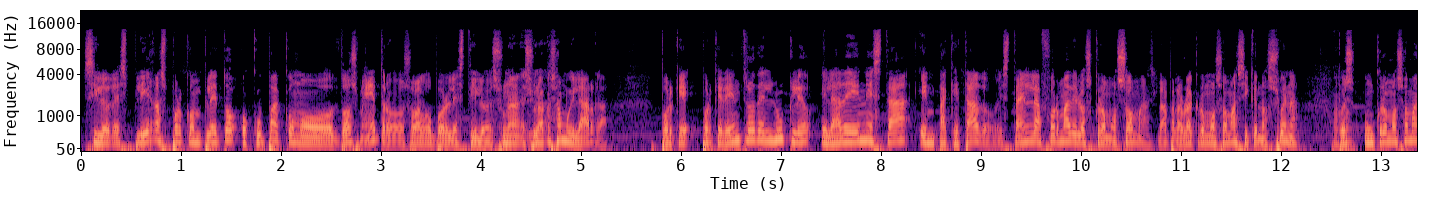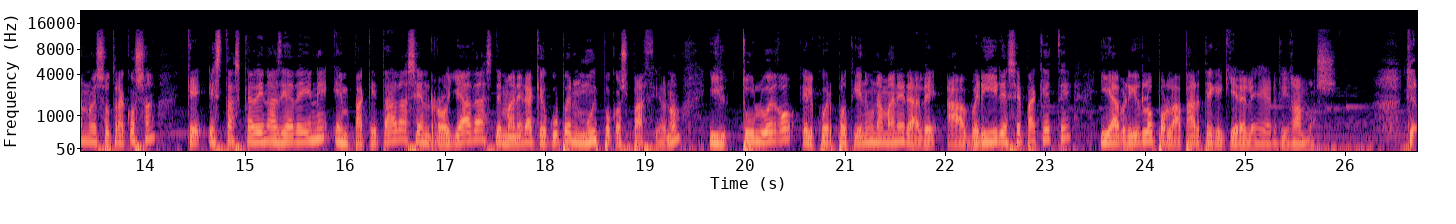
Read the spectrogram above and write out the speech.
si lo despliegas por completo, ocupa como dos metros o algo por el estilo. Es una, es una cosa muy larga. Porque, porque dentro del núcleo el ADN está empaquetado, está en la forma de los cromosomas. La palabra cromosoma sí que nos suena. Pues un cromosoma no es otra cosa que estas cadenas de ADN empaquetadas, enrolladas, de manera que ocupen muy poco espacio, ¿no? Y tú luego, el cuerpo tiene una manera de abrir ese paquete y abrirlo por la parte que quiere leer, digamos. Ya,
